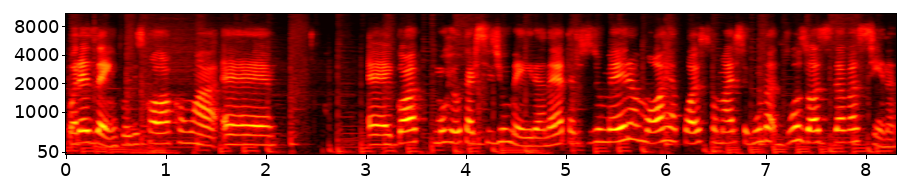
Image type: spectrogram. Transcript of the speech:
Por exemplo, eles colocam lá, é, é igual morreu Tarcísio Meira, né? Tarcísio Meira morre após tomar segunda, duas doses da vacina.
